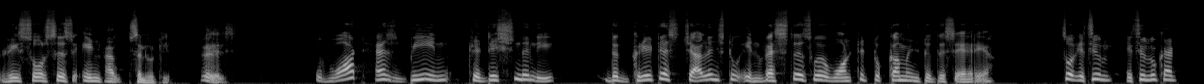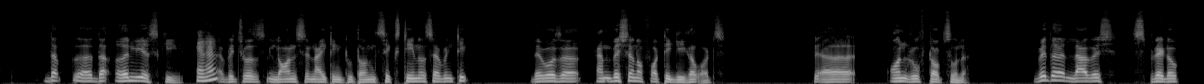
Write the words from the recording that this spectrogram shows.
resources into. Absolutely. What has been traditionally the greatest challenge to investors who have wanted to come into this area? So if you if you look at the uh, the earlier scheme, Mhm. uh, which was launched in I think 2016 or 17, there was a ambition of 40 gigawatts uh, on rooftop solar, with a lavish spread of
